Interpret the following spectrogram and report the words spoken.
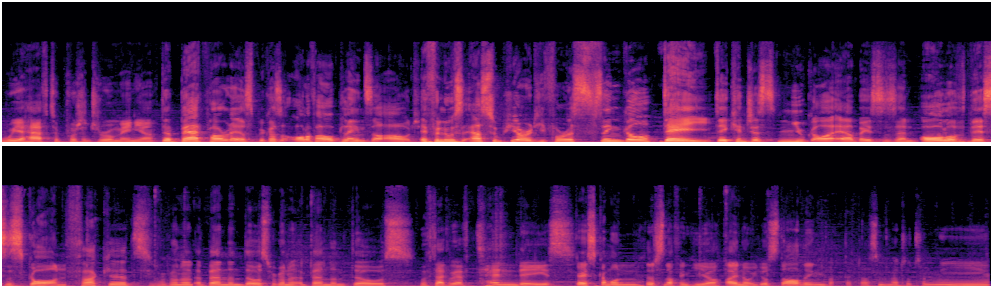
we have to push it to Romania. The bad part is, because all of our planes are out, if we lose air superiority for a single day, they can just nuke our air bases and all of this is gone. Fuck it. We're gonna abandon those. We're gonna abandon those. With that, we have 10 days. Guys, come on. There's nothing here. I know you're starving, but that doesn't matter to me.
